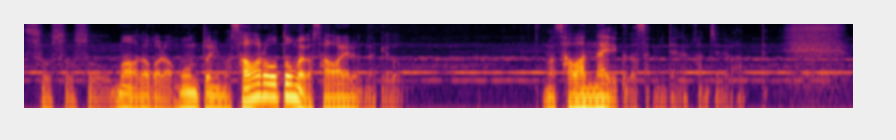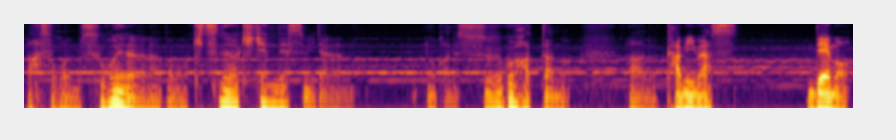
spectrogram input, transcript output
そうそうそう。まあだから本当に、まあ触ろうと思えば触れるんだけど、まあ触んないでくださいみたいな感じではあって。あそこでもすごいのよ。なんかもう、狐は危険ですみたいなの。なんかね、すごい貼ったの。あの、噛みます。でも、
